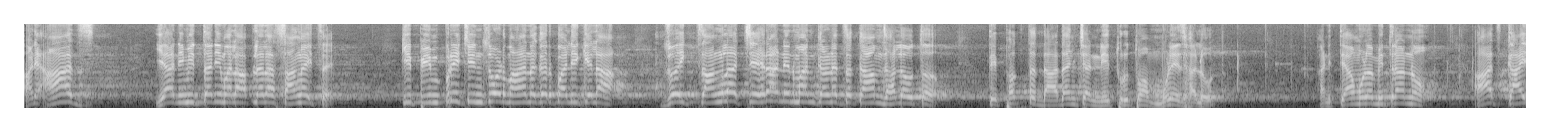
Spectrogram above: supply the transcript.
आणि आज या निमित्ताने मला आपल्याला सांगायचं आहे की पिंपरी चिंचवड महानगरपालिकेला जो एक चांगला चेहरा निर्माण करण्याचं काम झालं होतं ते फक्त दादांच्या नेतृत्वामुळे झालं होतं. आणि त्यामुळं मित्रांनो आज काय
